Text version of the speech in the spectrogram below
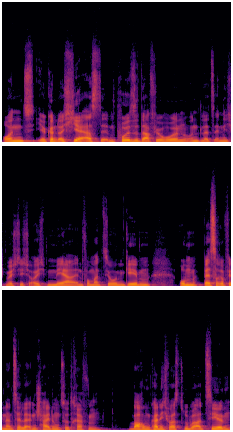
Und ihr könnt euch hier erste Impulse dafür holen und letztendlich möchte ich euch mehr Informationen geben, um bessere finanzielle Entscheidungen zu treffen. Warum kann ich was darüber erzählen?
